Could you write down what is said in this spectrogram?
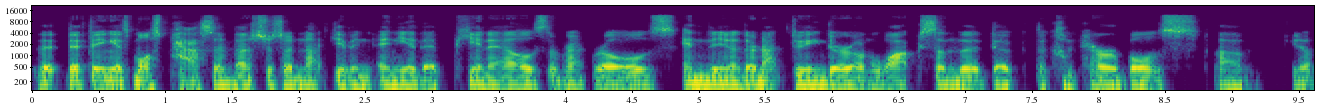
the, the thing is most passive investors are not given any of the P&Ls, the rent rolls, and, you know, they're not doing their own walks on the, the, the comparables, um, you know,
